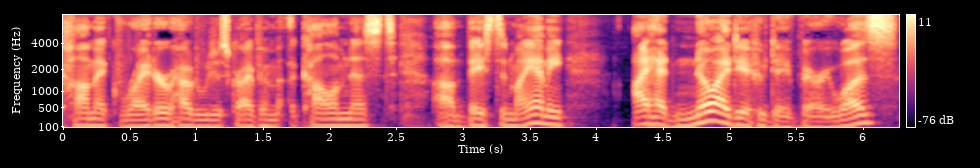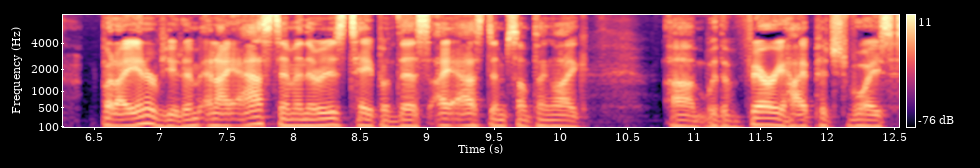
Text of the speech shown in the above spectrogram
comic writer. How do we describe him? A columnist um, based in Miami. I had no idea who Dave Barry was, but I interviewed him and I asked him, and there is tape of this. I asked him something like, um, with a very high pitched voice,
